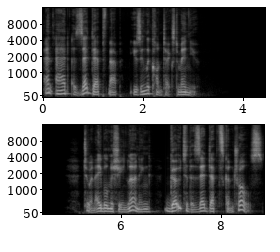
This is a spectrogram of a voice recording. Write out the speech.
and add a Z-depth map using the context menu. To enable machine learning, go to the Z-depths controls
